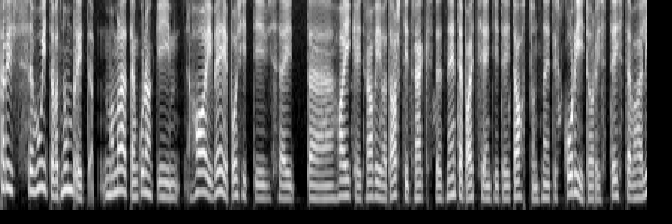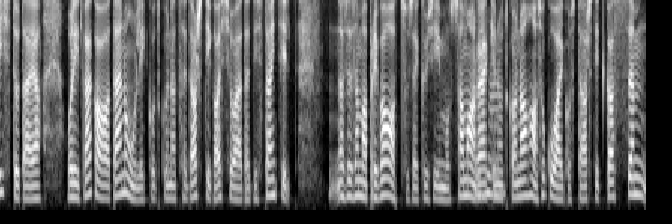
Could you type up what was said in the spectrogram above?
päris huvitavad numbrid, ma mäletan kunagi HIV positiivseid äh, haigeid ravivad arstid rääkisid, et nende patsiendid ei tahtnud näiteks koridoris teiste vahel istuda ja olid väga tänulikud, kui nad said arstiga asju ajada distantsilt. no seesama privaatsuse küsimus, sama on mm -hmm. rääkinud ka nahasuguhaiguste arstid, kas ähm,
